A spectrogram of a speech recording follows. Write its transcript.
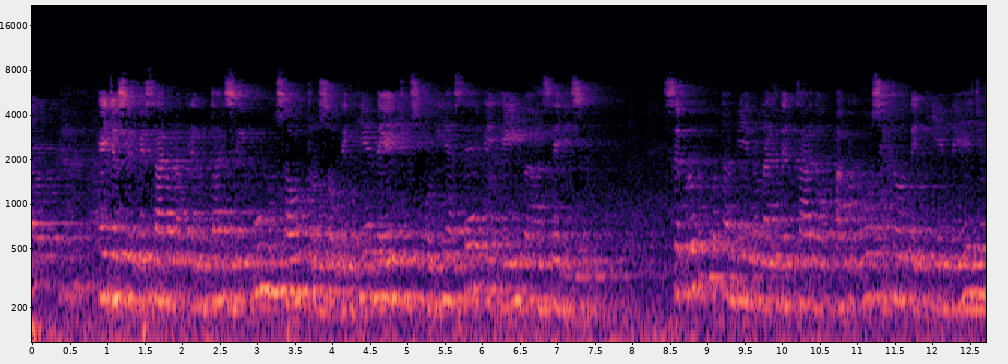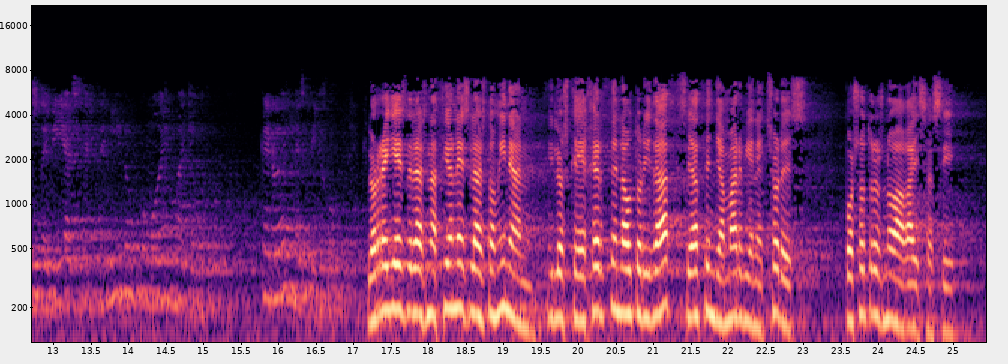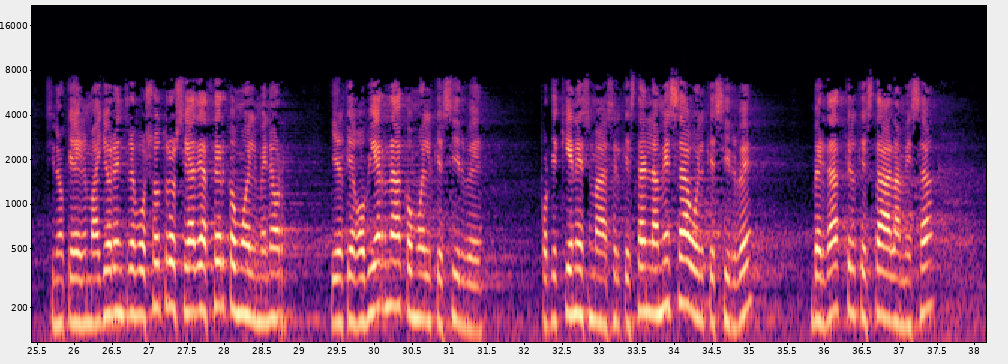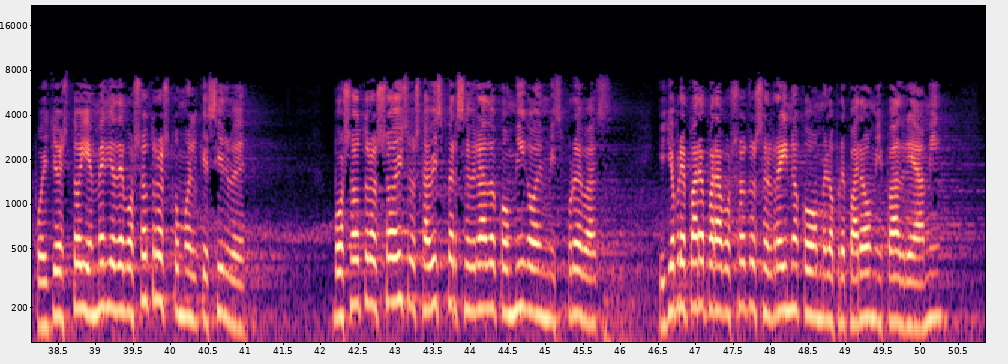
Ellos empezaron a preguntarse unos a otros sobre quién de ellos podía ser el que iba a hacer eso. Se produjo también un altercado a propósito de quién de ellos debía ser tenido como el mayor. Pero él les dijo, Los reyes de las naciones las dominan y los que ejercen la autoridad se hacen llamar bienhechores. Vosotros no hagáis así, sino que el mayor entre vosotros se ha de hacer como el menor y el que gobierna como el que sirve. Porque ¿quién es más, el que está en la mesa o el que sirve? ¿Verdad que el que está a la mesa? Pues yo estoy en medio de vosotros como el que sirve. Vosotros sois los que habéis perseverado conmigo en mis pruebas, y yo preparo para vosotros el reino como me lo preparó mi Padre a mí,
